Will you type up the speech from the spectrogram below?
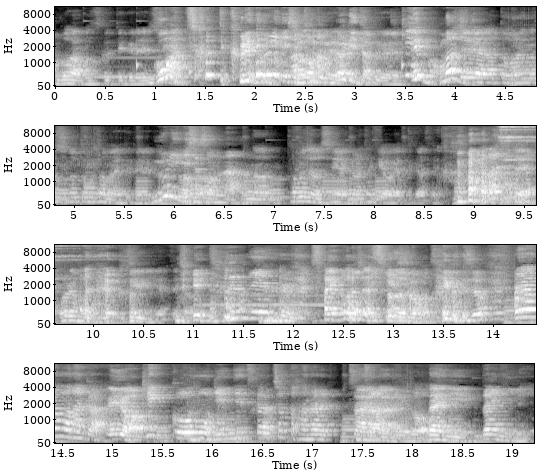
うん。ご飯も作ってくれるし。ご飯作ってくれる無理でしょ作ってくれる無理だ作ってくれるけんのマジでで、あと俺の仕事も多分やってくれるから。無理でしょ、そんあな。の、彼女の新役の竹をやってください。マジで？俺もう自由にやってるから。全然。最高じゃん、そのロボット最高でしょ？これはもうなんか、結構もう現実からちょっと離れつつあるんだけど、第2位。第2位。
